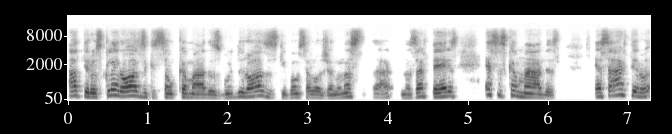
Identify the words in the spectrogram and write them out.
Aterosclerose, que são camadas gordurosas que vão se alojando nas, nas artérias. Essas camadas, essa artero,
